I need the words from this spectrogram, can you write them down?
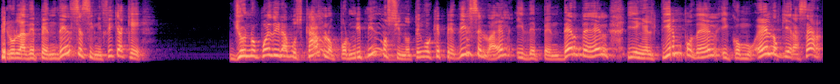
Pero la dependencia significa que yo no puedo ir a buscarlo por mí mismo, sino tengo que pedírselo a Él y depender de Él y en el tiempo de Él y como Él lo quiera hacer.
